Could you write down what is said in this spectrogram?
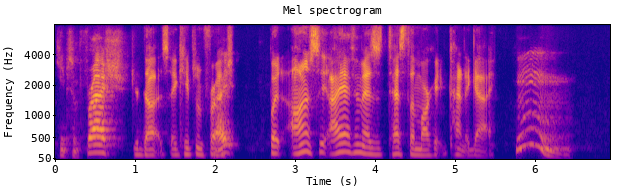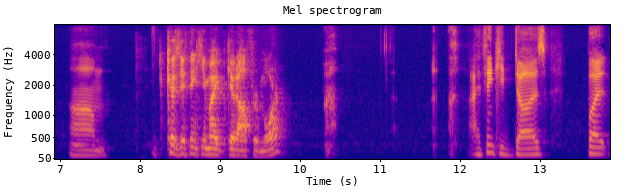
Keeps him fresh. it does. It keeps him fresh. Right? But honestly, I have him as a test the market kind of guy. Hmm. Um. Because you think he might get offered more? I think he does, but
